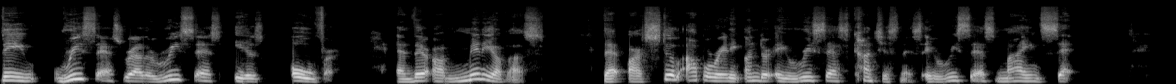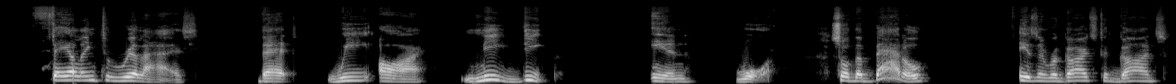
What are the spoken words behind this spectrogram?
The recess, rather, recess is over. And there are many of us that are still operating under a recess consciousness, a recess mindset, failing to realize that we are knee deep in war. So the battle is in regards to God's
